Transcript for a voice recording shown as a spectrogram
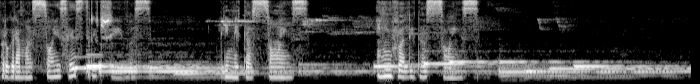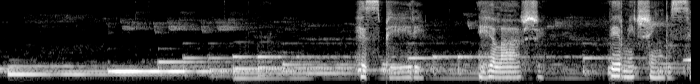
programações restritivas limitações, invalidações. Respire e relaxe, permitindo-se.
